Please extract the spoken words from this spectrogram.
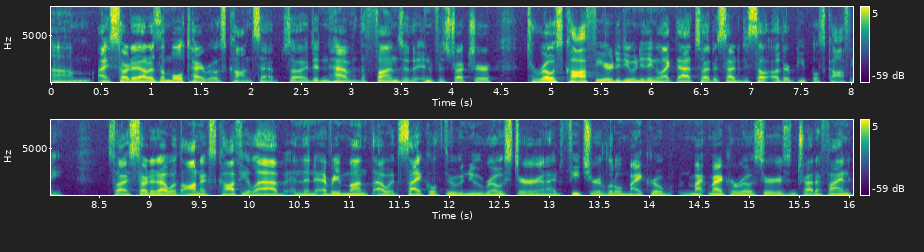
Um, I started out as a multi-roast concept, so I didn't have the funds or the infrastructure to roast coffee or to do anything like that. So I decided to sell other people's coffee. So I started out with Onyx Coffee Lab, and then every month I would cycle through a new roaster, and I'd feature little micro mi- micro roasters and try to find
